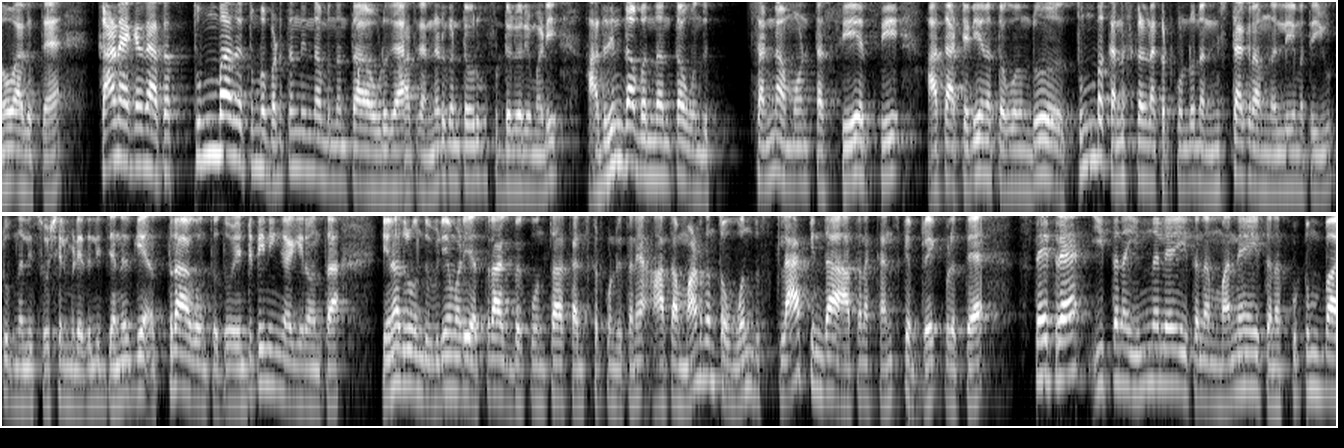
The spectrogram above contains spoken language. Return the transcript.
ನೋವಾಗುತ್ತೆ. ಕಾರಣ ಯಾಕೆಂದರೆ ಆತ ತುಂಬ ಅಂದರೆ ತುಂಬ ಬಡತನದಿಂದ ಬಂದಂಥ ಹುಡುಗ. ರಾತ್ರಿ ಹನ್ನೆರಡು ಗಂಟೆವರೆಗೂ ಫುಡ್ ಡೆಲಿವರಿ ಮಾಡಿ, ಅದರಿಂದ ಬಂದಂಥ ಒಂದು ಸಣ್ಣ ಅಮೌಂಟ ಸೇರಿಸಿ ಆತ ಆ ಟೆಡಿಯನ್ನು ತಗೊಂಡು ತುಂಬ ಕನಸುಗಳನ್ನ ಕಟ್ಕೊಂಡು ನನ್ನ ಇನ್ಸ್ಟಾಗ್ರಾಮ್ನಲ್ಲಿ ಮತ್ತು ಯೂಟ್ಯೂಬ್ನಲ್ಲಿ ಸೋಷಿಯಲ್ ಮೀಡಿಯಾದಲ್ಲಿ ಜನರಿಗೆ ಹತ್ರ ಆಗುವಂಥದ್ದು ಎಂಟರ್ಟೈನಿಂಗ್ ಆಗಿರೋವಂಥ ಏನಾದರೂ ಒಂದು ವಿಡಿಯೋ ಮಾಡಿ ಹತ್ರ ಆಗಬೇಕು ಅಂತ ಕನಸು ಕಟ್ಕೊಂಡಿರ್ತಾನೆ. ಆತ ಮಾಡಿದಂಥ ಒಂದು ಸ್ಲ್ಯಾಪಿಂದ ಆತನ ಕನಸಿಗೆ ಬ್ರೇಕ್ ಬೀಳುತ್ತೆ. ಸ್ನೇಹಿತರೆ, ಈತನ ಹಿನ್ನೆಲೆ, ಈತನ ಮನೆ, ಈತನ ಕುಟುಂಬ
